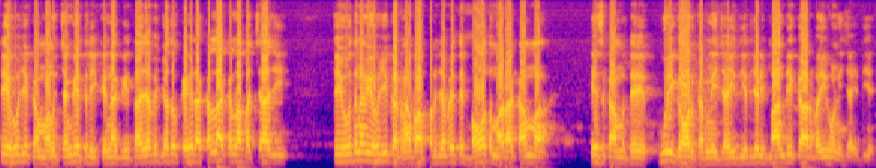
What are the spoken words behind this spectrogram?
ਤੇ ਇਹੋ ਜਿਹੇ ਕੰਮਾਂ ਨੂੰ ਚੰਗੇ ਤਰੀਕੇ ਨਾਲ ਕੀਤਾ ਜਾਵੇ ਜਦੋਂ ਕਿਸੇ ਦਾ ਕੱਲਾ ਕੱਲਾ ਬੱਚਾ ਜੀ ਤੇ ਉਹਦੇ ਨਾਲ ਵੀ ਇਹੋ ਜਿਹੀ ਘਟਨਾ ਵਾਪਰ ਜਾਵੇ ਤੇ ਬਹੁਤ ਮਾੜਾ ਕੰਮ ਆ ਇਸ ਕੰਮ ਤੇ ਪੂਰੀ ਗੌਰ ਕਰਨੀ ਚਾਹੀਦੀ ਹੈ ਤੇ ਜਿਹੜੀ ਬਣਦੀ ਕਾਰਵਾਈ ਹੋਣੀ ਚਾਹੀਦੀ ਹੈ ਜੀ।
